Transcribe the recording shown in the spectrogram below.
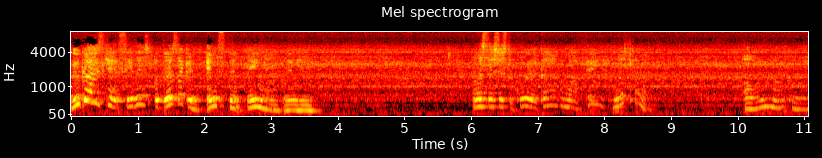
You guys can't see this, but there's like an instant thing happening here. Unless that's just the cord that got on my face. What's that? Oh my god.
